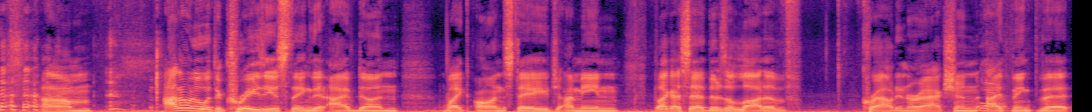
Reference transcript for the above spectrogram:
it. Um, I don't know what the craziest thing that I've done like on stage. I mean, like I said, there's a lot of crowd interaction. Yeah. I think that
